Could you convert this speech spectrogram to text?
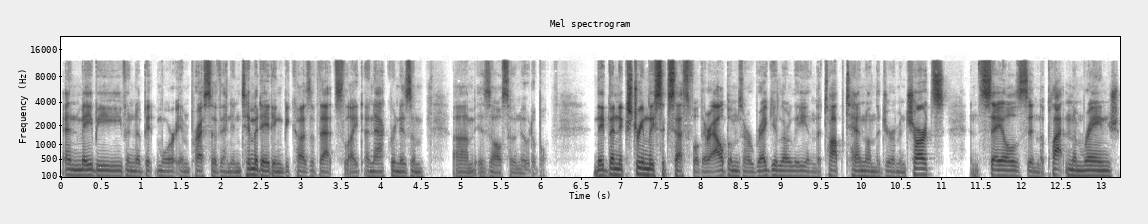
and maybe even a bit more impressive and intimidating because of that slight anachronism, um, is also notable. They've been extremely successful. Their albums are regularly in the top 10 on the German charts and sales in the platinum range.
